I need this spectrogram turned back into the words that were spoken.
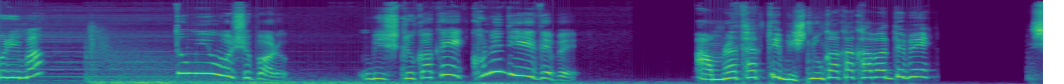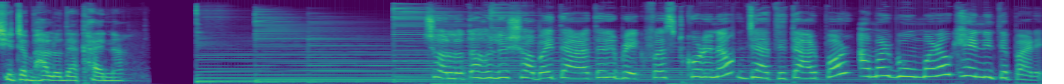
পরিমা তুমিও বসে পড়ো। বিষ্ণু কাকা এক্ষুনি দিয়ে দেবে। আমরা থাকতে বিষ্ণু কাকা খাবার দেবে সেটা ভালো দেখায় না। চলো তাহলে সবাই তাড়াতাড়ি ব্রেকফাস্ট করে নাও যাতে তারপর আমার বৌমারাও খেয়ে নিতে পারে।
